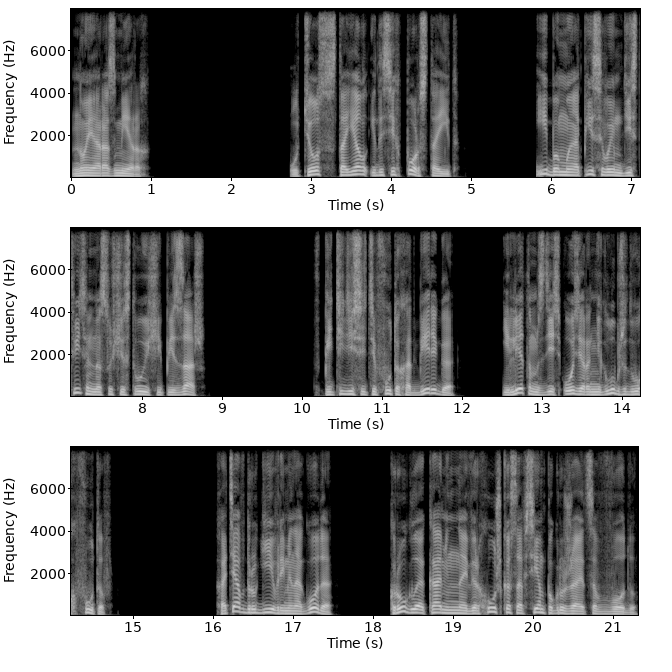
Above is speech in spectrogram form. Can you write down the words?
но и о размерах. Утес стоял и до сих пор стоит, ибо мы описываем действительно существующий пейзаж. В 50 футах от берега и летом здесь озеро не глубже двух футов. Хотя в другие времена года круглая каменная верхушка совсем погружается в воду.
